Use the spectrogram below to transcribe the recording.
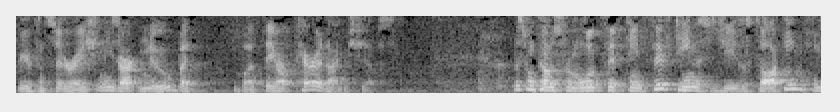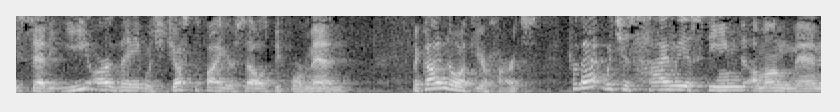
for your consideration. These aren't new, but, but they are paradigm shifts. This one comes from Luke 15 15. This is Jesus talking. He said, Ye are they which justify yourselves before men, but God knoweth your hearts. For that which is highly esteemed among men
